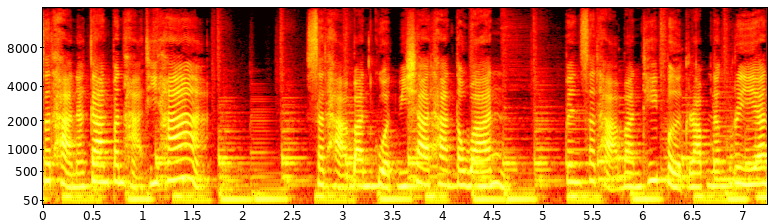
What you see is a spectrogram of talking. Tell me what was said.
สถานการณ์ปัญหาที่ 5 สถาบันกวดวิชาทานตะวัน เป็นสถาบันที่เปิดรับนักเรียน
